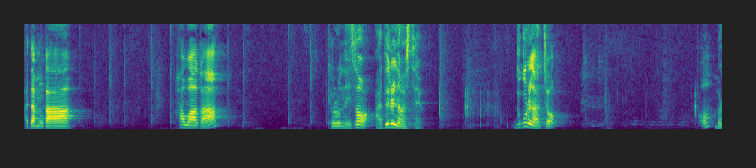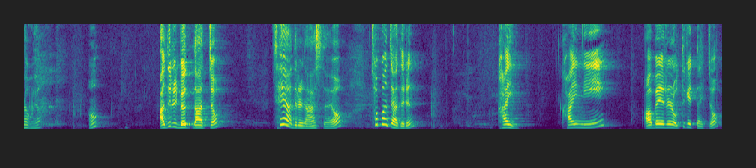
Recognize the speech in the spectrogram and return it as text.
아담과 하와가 결혼해서 아들을 낳았어요. 누구를 낳았죠? 어? 뭐라고요? 어? 아들을 몇 낳았죠? 세 아들을 낳았어요. 첫 번째 아들은 가인. 가인이 아벨을 어떻게 했다 했죠?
